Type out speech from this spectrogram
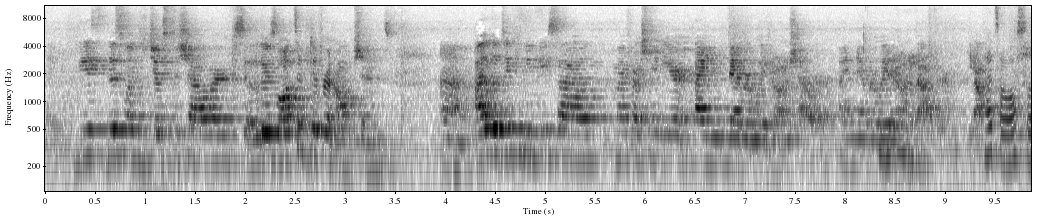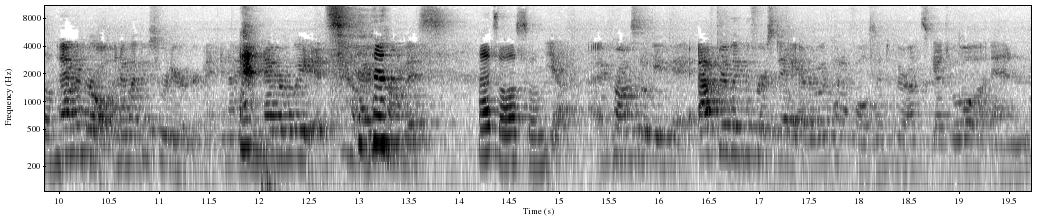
like This, this one's just a shower, so there's lots of different options. Um, I lived in community style my freshman year. I never waited on a shower. I never waited on a bathroom. Yeah. That's awesome. And I'm a girl, and I went through sorority recruitment, and I never waited. So I promise. That's awesome. Yeah, I promise it'll be okay. After like the first day, everyone kind of falls into their own schedule, and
